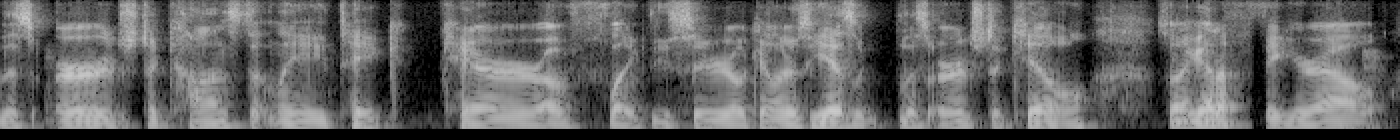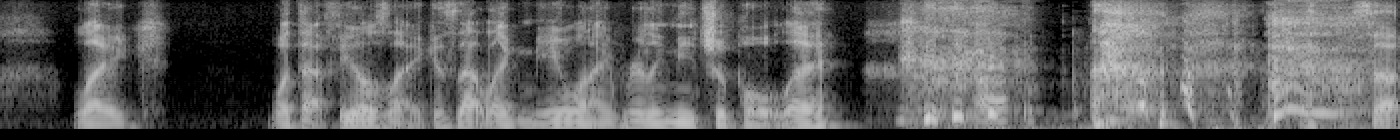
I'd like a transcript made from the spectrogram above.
this urge to constantly take care of like these serial killers. He has this urge to kill. So I got to figure out like what that feels like. Is that like me when I really need Chipotle? uh, so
